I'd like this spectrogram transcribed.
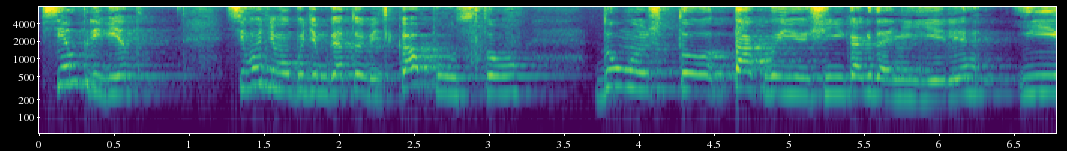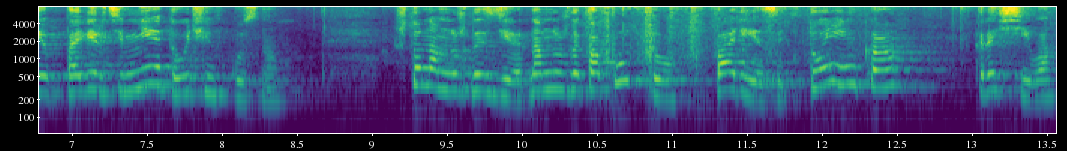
Всем привет! Сегодня мы будем готовить капусту. Думаю, что так вы ее еще никогда не ели. И поверьте мне, это очень вкусно. Что нам нужно сделать? Нам нужно капусту порезать тоненько, красиво.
